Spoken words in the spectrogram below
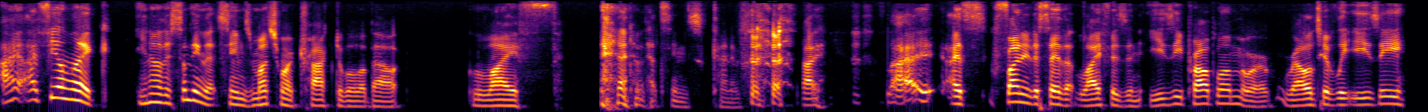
I I feel like you know, there's something that seems much more tractable about life. I know that seems kind of. I, I, it's funny to say that life is an easy problem or relatively easy,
